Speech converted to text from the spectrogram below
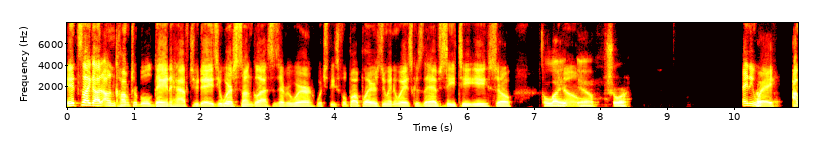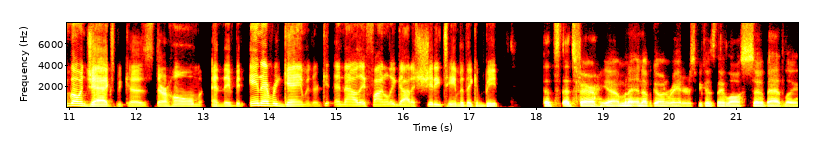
It's like an uncomfortable day and a half, two days. You wear sunglasses everywhere, which these football players do anyways because they have CTE. So the light, you know, yeah, sure. Anyway, I'm going Jags because they're home and they've been in every game and they're getting and now they finally got a shitty team that they can beat. That's that's fair. Yeah, I'm gonna end up going Raiders because they lost so badly.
